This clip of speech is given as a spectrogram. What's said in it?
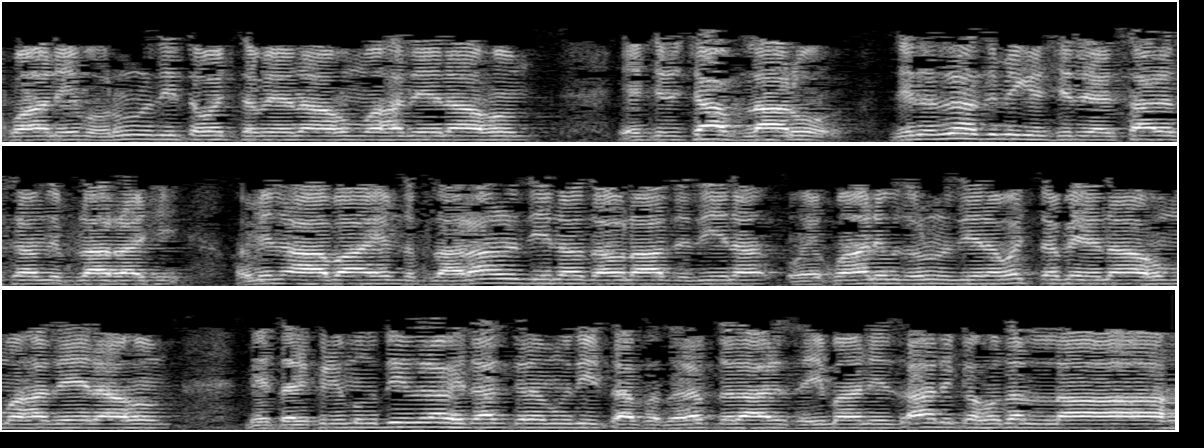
اخوانے مرون دیتا. وجتبیناہم وحدیناہم یہ یعنی چرچا فلارو؟ دین لازمی کہ چرچا سارے سلام دی فلار راشی. ومن آبائیم دی فلاران دینا، دا اولاد دینا. و اخوانے مرون دینا. وجتبیناہم وحدیناہم بہتر کری منگ دی، اللہ ہدایت کرنا منگ دیتا فضرب دلال سیمانی ذالک حد اللہ.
